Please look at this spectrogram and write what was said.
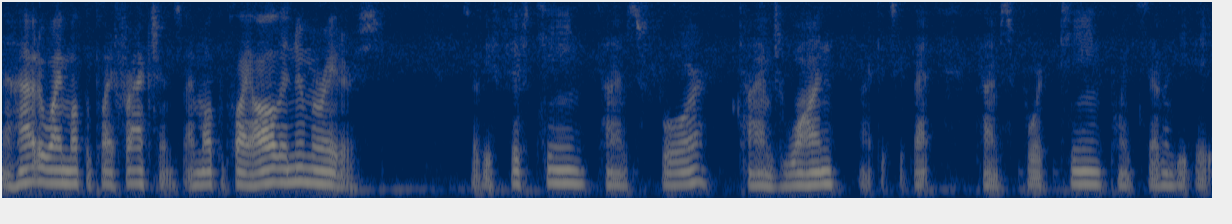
Now, how do I multiply fractions? I multiply all the numerators. So it'd be 15 times 4 times 1, I could skip that, times 14.78.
